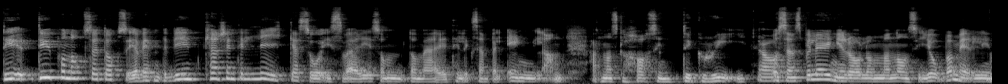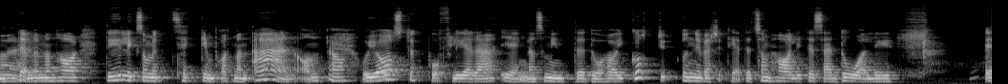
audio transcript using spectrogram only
det det är ju på något sätt också, jag vet inte, vi är kanske inte lika så i Sverige som de är i till exempel England, att man ska ha sin degree. Ja. Och sen spelar det ingen roll om man någonsin jobbar med det eller inte, Nej. men man har, det är liksom ett tecken på att man är någon. Ja. Och jag har stött på flera i England som inte då har gått universitetet, som har lite så här dålig eh,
